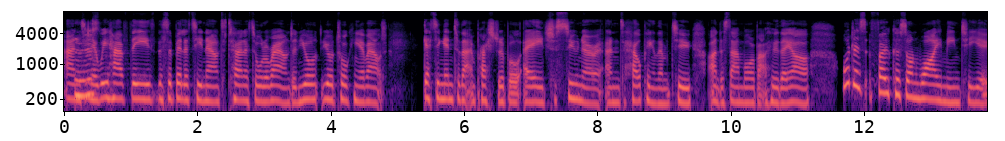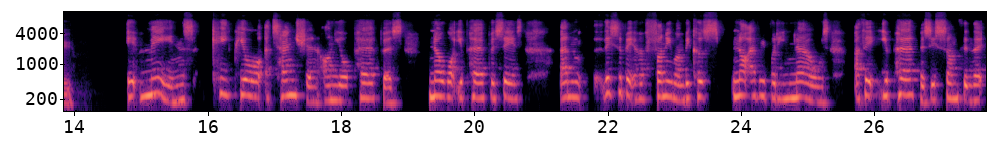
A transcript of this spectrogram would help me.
and mm-hmm. you know we have these this ability now to turn it all around. And you're you're talking about getting into that impressionable age sooner and helping them to understand more about who they are. What does focus on why mean to you it means keep your attention on your purpose know what your purpose is um, this is a bit of a funny one because not everybody knows I think your purpose is something that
